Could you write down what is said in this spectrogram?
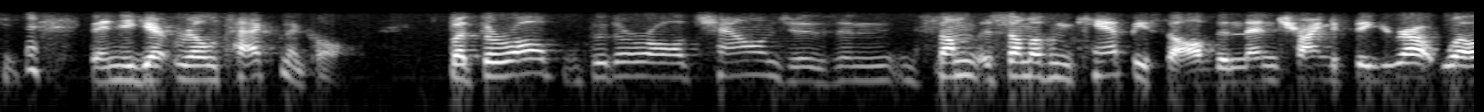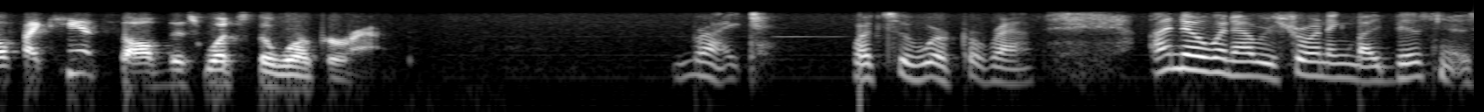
then you get real technical. But they're all they're all challenges, and some some of them can't be solved. And then trying to figure out, well, if I can't solve this, what's the workaround? Right. What's the workaround? I know when I was running my business,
